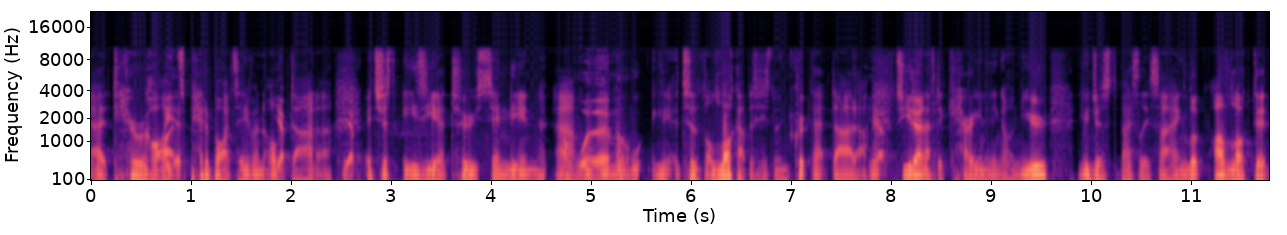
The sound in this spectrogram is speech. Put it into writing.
uh, terabytes, petabytes even of Yep. data. Yep. It's just easier to send in um, worm. w- you know, to lock up the system, encrypt that data, Yep. so you don't have to carry anything on you. You're Mm. just basically saying, "Look, I've locked it.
